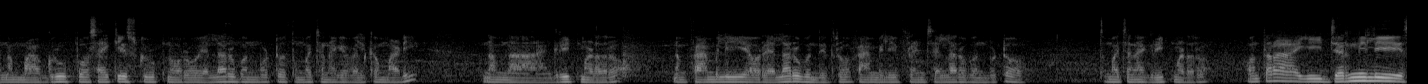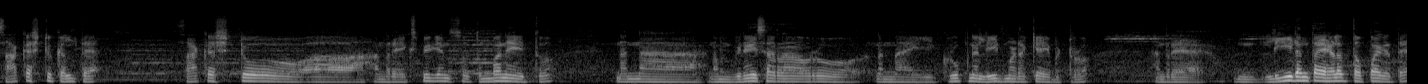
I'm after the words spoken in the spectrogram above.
ನಮ್ಮ ಗ್ರೂಪು ಸೈಕ್ಲಿಸ್ಟ್ ಗ್ರೂಪ್ನವರು ಎಲ್ಲರೂ ಬಂದ್ಬಿಟ್ಟು ತುಂಬ ಚೆನ್ನಾಗಿ ವೆಲ್ಕಮ್ ಮಾಡಿ ನಮ್ಮನ್ನ ಗ್ರೀಟ್ ಮಾಡಿದ್ರು. ನಮ್ಮ ಫ್ಯಾಮಿಲಿ ಅವರೆಲ್ಲರೂ ಬಂದಿದ್ದರು ಫ್ಯಾಮಿಲಿ ಫ್ರೆಂಡ್ಸ್ ಎಲ್ಲರೂ ಬಂದ್ಬಿಟ್ಟು ತುಂಬ ಚೆನ್ನಾಗಿ ಗ್ರೀಟ್ ಮಾಡಿದ್ರು. ಒಂಥರ ಈ ಜರ್ನಿಲಿ ಸಾಕಷ್ಟು ಕಲಿತೆ. ಸಾಕಷ್ಟು ಅಂದರೆ ಎಕ್ಸ್ಪೀರಿಯನ್ಸು ತುಂಬಾ ಇತ್ತು. ನನ್ನ ನಮ್ಮ ವಿನಯ್ ಸರ್ ಅವರು ನನ್ನ ಈ ಗ್ರೂಪ್ನ ಲೀಡ್ ಮಾಡೋಕ್ಕೆ ಬಿಟ್ಟರು ಅಂದರೆ ಲೀಡ್ ಅಂತ ಹೇಳೋದು ತಪ್ಪಾಗುತ್ತೆ.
